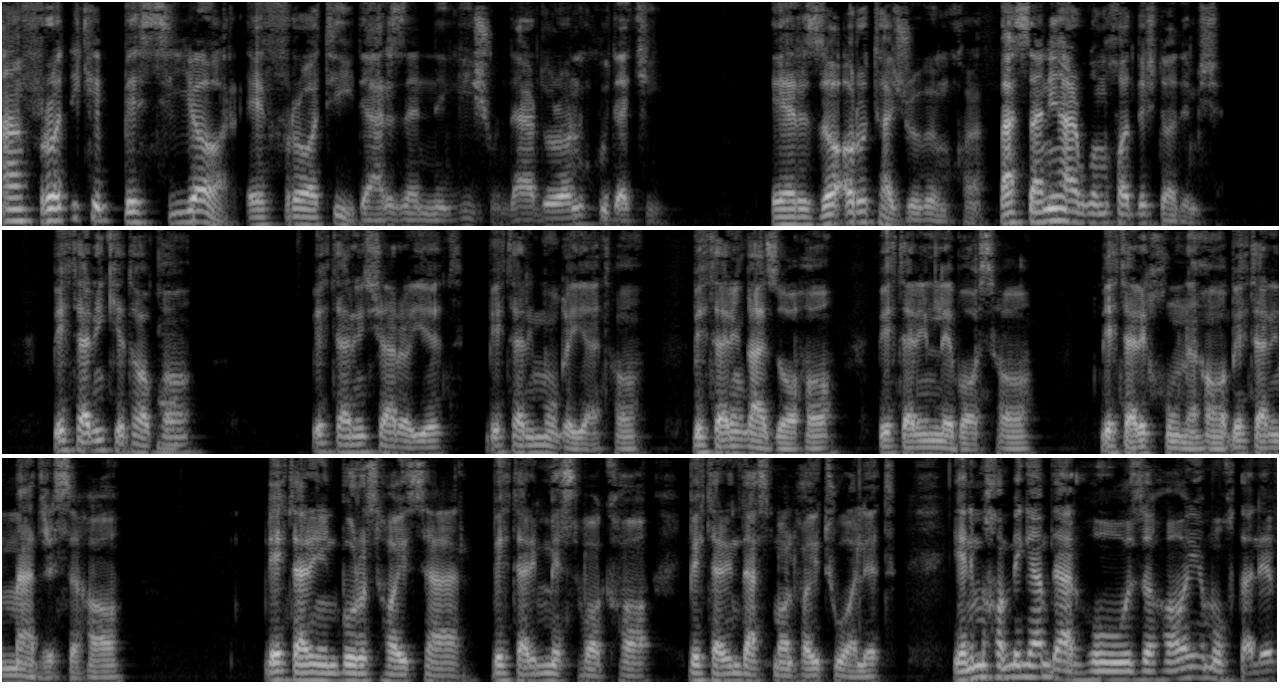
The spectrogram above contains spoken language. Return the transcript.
افرادی که بسیار افراطی در زندگیشون در دوران کودکی ارزا رو تجربه می‌کنن. بستنی هر موقع می‌خواد داده میشه. بهترین کتاب ها بهترین شرایط بهترین موقعیت ها بهترین غذاها بهترین لباس ها بهترین خونه ها بهترین مدرسه ها بهترین برس های سر بهترین مسواک ها بهترین دستمال های توالت. یعنی می‌خوام بگم در حوزه های مختلف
